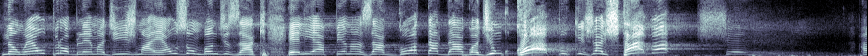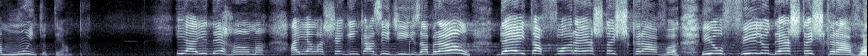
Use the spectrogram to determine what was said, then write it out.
não é o problema de Ismael zombando de Isaac, ele é apenas a gota d'água de um copo que já estava cheio. Há muito tempo e aí derrama. Aí ela chega em casa e diz: Abraão, deita fora esta escrava e o filho desta escrava,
